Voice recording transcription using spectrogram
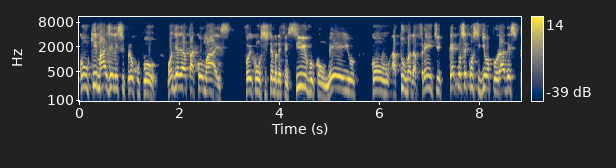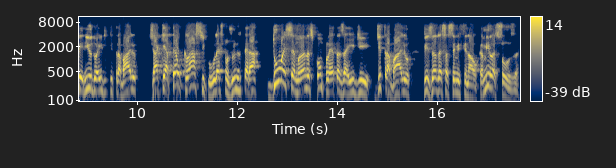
Com o que mais ele se preocupou? Onde ele atacou mais? Foi com o sistema defensivo, com o meio, com a turma da frente? O que é que você conseguiu apurar desse período aí de trabalho, já que até o clássico, o Leston Júnior terá duas semanas completas aí de, de trabalho visando essa semifinal. Camila Souza.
